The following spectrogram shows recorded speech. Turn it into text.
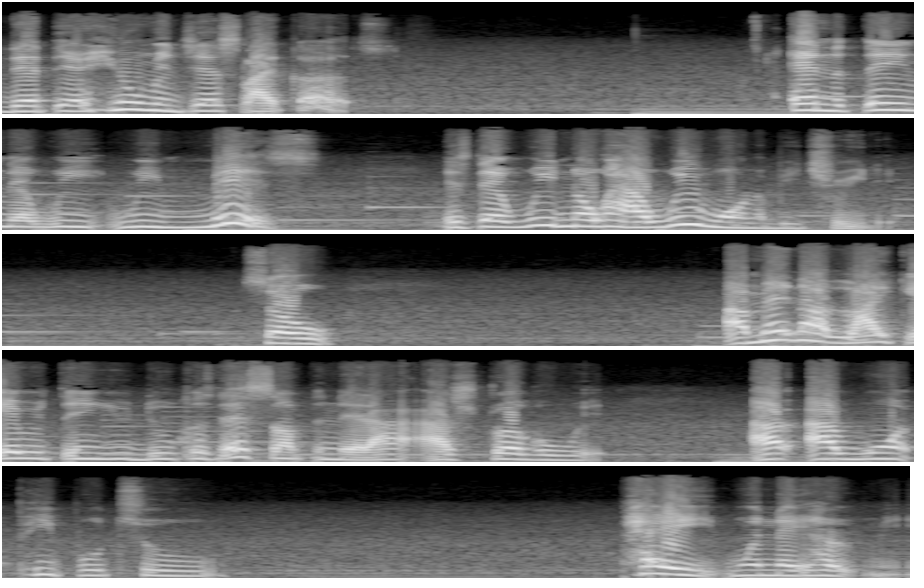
that they're human just like us. And the thing that we, we miss is that we know how we want to be treated. So I may not like everything you do because that's something that I, I struggle with. I, I want people to pay when they hurt me.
